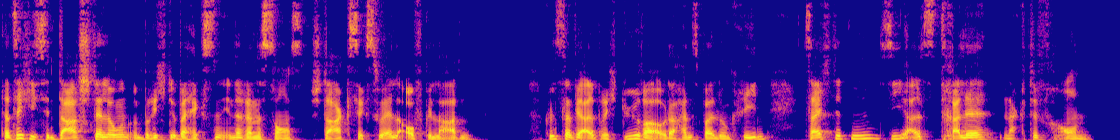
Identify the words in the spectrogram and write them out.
Tatsächlich sind Darstellungen und Berichte über Hexen in der Renaissance stark sexuell aufgeladen. Künstler wie Albrecht Dürer oder Hans Baldung Grien zeichneten sie als dralle, nackte Frauen.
